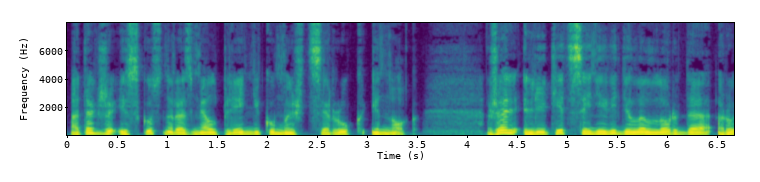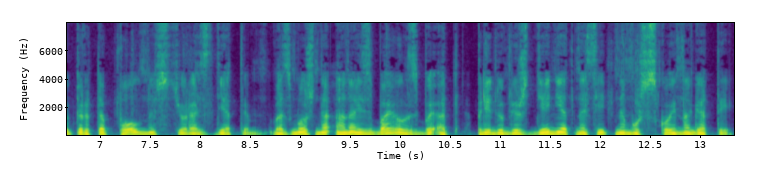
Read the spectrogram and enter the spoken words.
а также искусно размял пленнику мышцы рук и ног. Жаль, Летиция не видела лорда Руперта полностью раздетым. Возможно, она избавилась бы от предубеждений относительно мужской ноготы.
